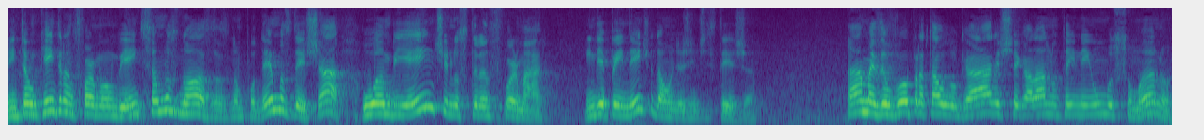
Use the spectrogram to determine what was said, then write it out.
Então, quem transforma o ambiente somos nós. Nós não podemos deixar o ambiente nos transformar, independente de onde a gente esteja. Ah, mas eu vou para tal lugar e chega lá não tem nenhum muçulmano.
